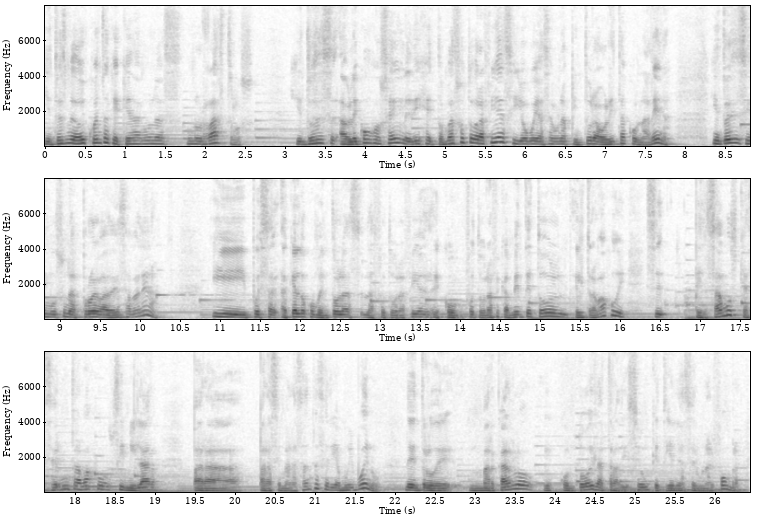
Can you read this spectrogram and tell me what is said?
Y entonces me doy cuenta que quedan unos rastros. Y entonces hablé con José y le dije, tomás fotografías y yo voy a hacer una pintura ahorita con la arena. Y entonces hicimos una prueba de esa manera. Y pues aquel documentó las, las fotografías, eh, fotográficamente todo el, trabajo y pensamos que hacer un trabajo similar para, para Semana Santa sería muy bueno, dentro de marcarlo eh, con toda la tradición que tiene hacer una alfombra.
